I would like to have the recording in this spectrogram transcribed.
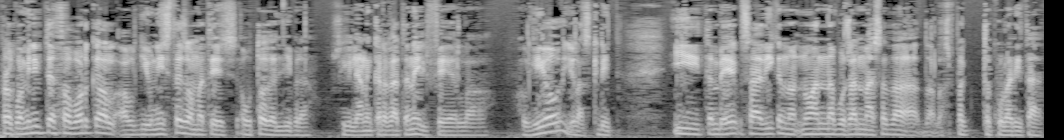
però com a mínim té a favor que el, el guionista és el mateix autor del llibre. O sigui, li han encarregat a ell fer la, el guió i l'escrit. I també s'ha de dir que no, no han abusat massa de, de l'espectacularitat.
